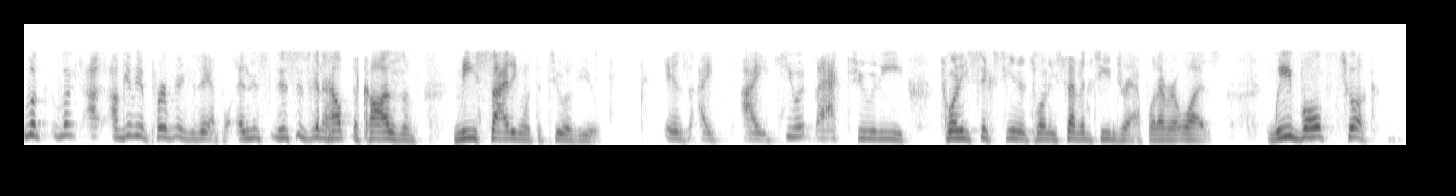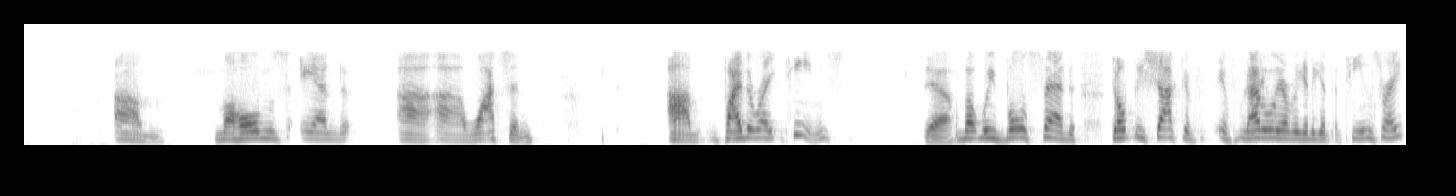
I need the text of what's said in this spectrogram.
look, look, I, I'll give you a perfect example. And this, this is going to help the cause of me siding with the two of you. Is I, I cue it back to the 2016 or 2017 draft, whatever it was we both took um, Mahomes and uh, uh, Watson um, by the right teams, Yeah. but we both said, don't be shocked if, if not only are we going to get the teams right,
